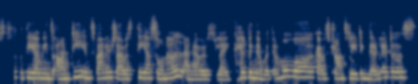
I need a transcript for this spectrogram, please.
So Tia means auntie in Spanish. I was Tia Sonal, and I was like helping them with their homework. I was translating their letters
